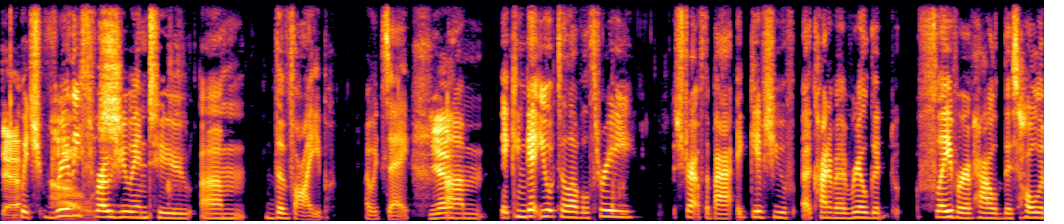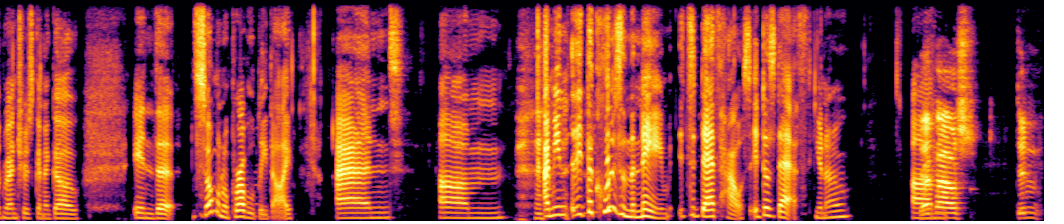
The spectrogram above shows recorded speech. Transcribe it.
death which really House. throws you into um the vibe i would say Yeah. um, it can get you up to level three straight off the bat. It gives you a kind of a real good flavor of how this whole adventure is going to go. In that someone will probably die, and um, I mean it, the clues in the name. It's a death house. It does death. You know. Death Um, House didn't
